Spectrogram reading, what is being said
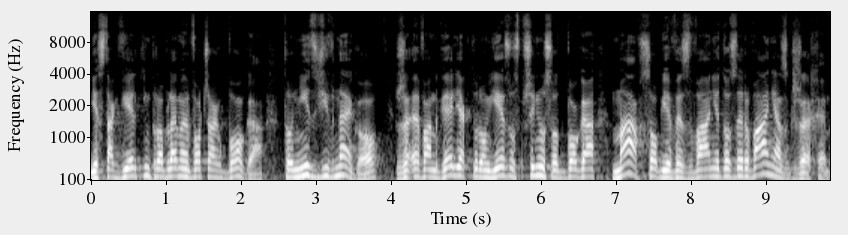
jest tak wielkim problemem w oczach Boga, to nic dziwnego, że Ewangelia, którą Jezus przyniósł od Boga, ma w sobie wezwanie do zerwania z grzechem,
